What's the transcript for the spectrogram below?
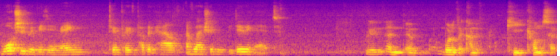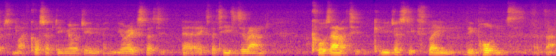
what should we be doing to improve public health and where should we be doing it. And um, one of the kind of key concepts in life course epidemiology and, and your expert, uh, expertise is around causality. Can you just explain the importance of that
